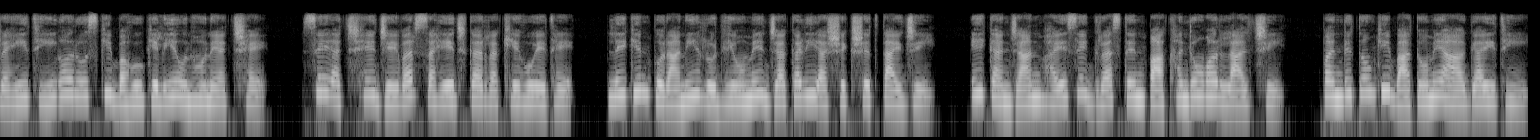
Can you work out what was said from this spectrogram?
रही थी और उसकी बहू के लिए उन्होंने अच्छे से अच्छे जेवर सहेज कर रखे हुए थे। लेकिन पुरानी रुधियों में जकड़ी अशिक्षित ताईजी एक अनजान भय से ग्रस्त इन पाखंडों और लालची, पंडितों की बातों में आ गई थीं।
